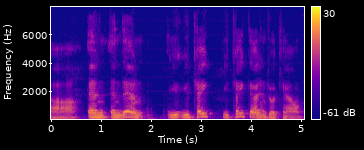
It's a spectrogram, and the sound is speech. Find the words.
Uh, and and then you, you take you take that into account.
